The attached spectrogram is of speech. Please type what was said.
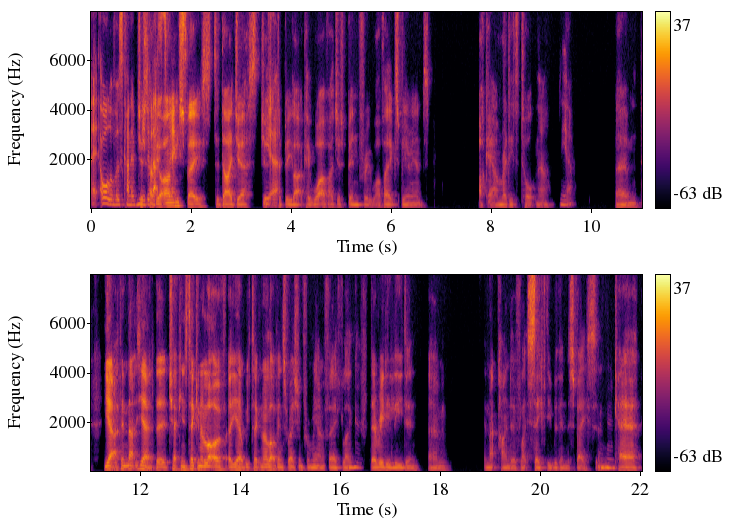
eh, all of us kind of just have your space. own space to digest just yeah. to be like okay what have i just been through what have i experienced okay i'm ready to talk now yeah um yeah i think that yeah the check-ins taking a lot of uh, yeah we've taken a lot of inspiration from Rhiannon Faith like mm-hmm. they're really leading um in that kind of like safety within the space and mm-hmm. care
